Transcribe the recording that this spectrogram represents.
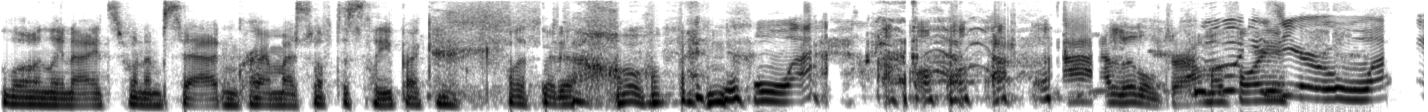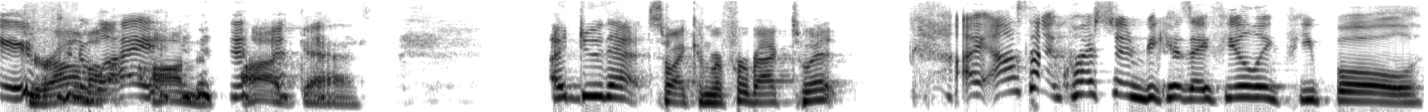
lonely nights when I'm sad and crying myself to sleep, I can flip it open. Wow. a little drama Who for is you. your wife? Drama on the podcast. I do that so I can refer back to it I ask that question because I feel like people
